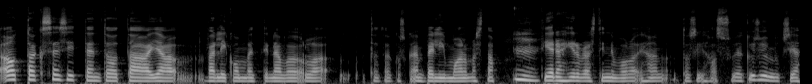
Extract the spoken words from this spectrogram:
auttaako se sitten, tota, ja välikommenttina voi olla, tota, koska en pelimaailmasta mm. tiedä hirveästi, niin voi olla ihan tosi hassuja kysymyksiä,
